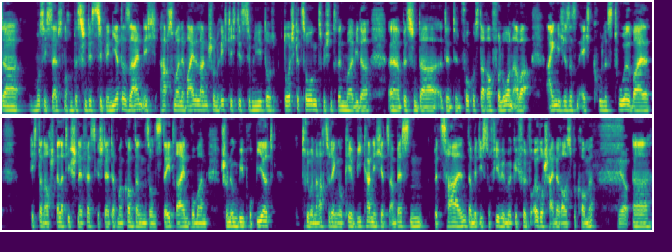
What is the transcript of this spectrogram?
da muss ich selbst noch ein bisschen disziplinierter sein. Ich habe es mal eine Weile lang schon richtig diszipliniert durchgezogen, zwischendrin mal wieder äh, ein bisschen da den, den Fokus darauf verloren, aber eigentlich ist es ein echt cooles Tool, weil ich dann auch relativ schnell festgestellt habe, man kommt dann in so ein State rein, wo man schon irgendwie probiert, drüber nachzudenken, okay, wie kann ich jetzt am besten bezahlen, damit ich so viel wie möglich 5-Euro-Scheine rausbekomme. Ja. Äh,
